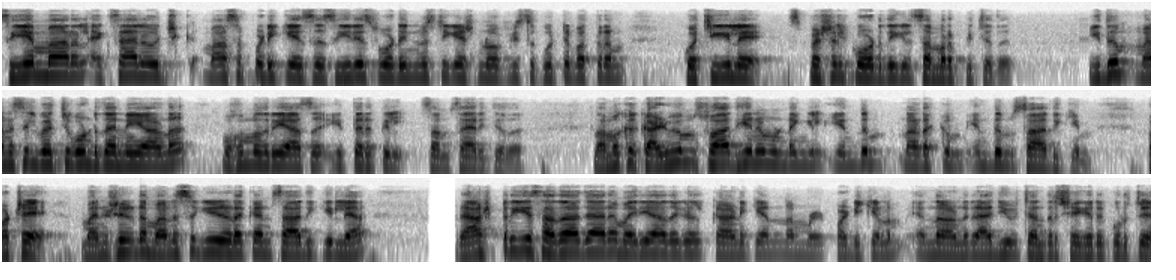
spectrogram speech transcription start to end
C M R L Exalogic മാസപ്പടി case serious board investigation office കുറ്റപത്രം കൊച്ചിയിലെ സ്പെഷ്യൽ കോടതിയിൽ സമർപ്പിച്ചത്. ഇതും മനസ്സിൽ വെച്ചുകൊണ്ട് തന്നെയാണ് മുഹമ്മദ് റിയാസ് ഇത്തരത്തിൽ സംസാരിച്ചത്. നമുക്ക് കഴിവും സ്വാധീനമുണ്ടെങ്കിൽ എന്തും നടക്കും എന്തും സാധിക്കും. പക്ഷേ മനുഷ്യരുടെ മനസ്സ് കീഴടക്കാൻ സാധിക്കില്ല. രാഷ്ട്രീയ സദാചാര മര്യാദകൾ കാണിക്കാൻ നമ്മൾ പഠിക്കണം എന്നാണ് രാജീവ് ചന്ദ്രശേഖരെ കുറിച്ച്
